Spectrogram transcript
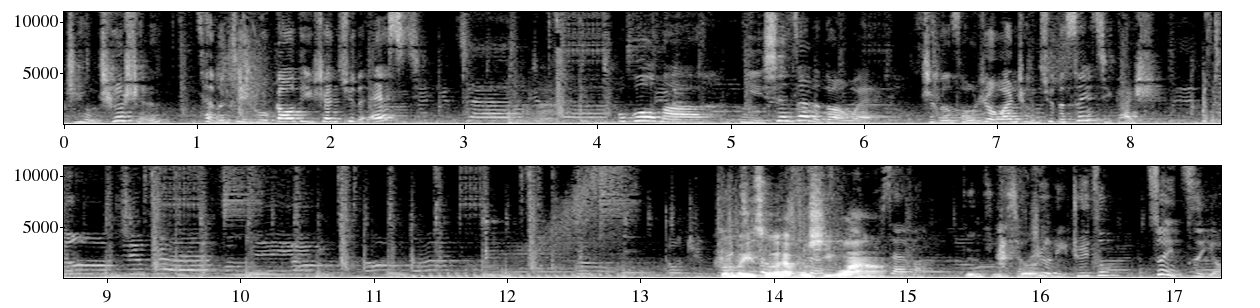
只有车神才能进入高地山区的 S 级。不过嘛，你现在的段位只能从热湾城区的 C 级开始。这没车还不习惯啊！电他想热力追踪，最自由，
